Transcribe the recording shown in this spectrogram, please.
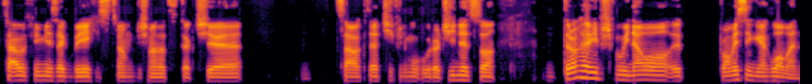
cały film jest jakby jej historią, gdzieś ma na trakcie cała w trakcie filmu urodziny, co trochę mi przypominało y, Promising Young Woman.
